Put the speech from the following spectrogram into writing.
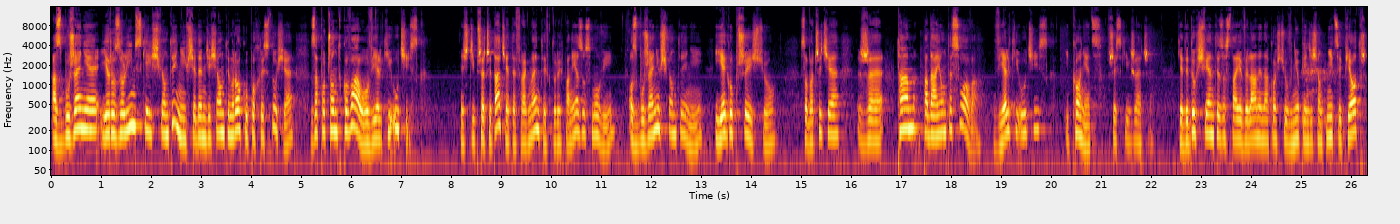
a zburzenie jerozolimskiej świątyni w 70 roku po Chrystusie zapoczątkowało wielki ucisk. Jeśli przeczytacie te fragmenty, w których Pan Jezus mówi o zburzeniu świątyni i Jego przyjściu, zobaczycie, że tam padają te słowa. Wielki ucisk i koniec wszystkich rzeczy. Kiedy Duch Święty zostaje wylany na Kościół w dniu Pięćdziesiątnicy, Piotr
